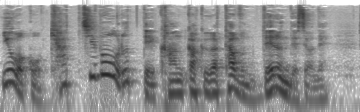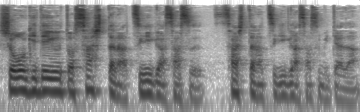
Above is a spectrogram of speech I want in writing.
要はこう、キャッチボールっていう感覚が多分出るんですよね。将棋で言うと刺したら次が刺す、刺したら次が刺すみたいな。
